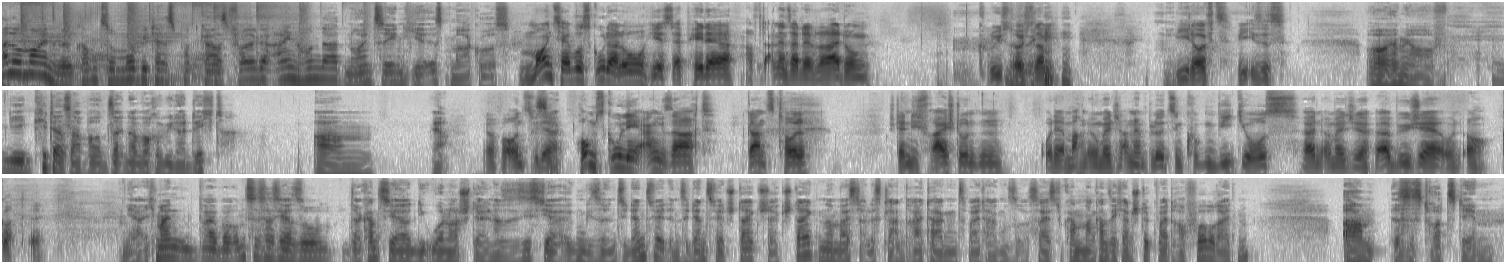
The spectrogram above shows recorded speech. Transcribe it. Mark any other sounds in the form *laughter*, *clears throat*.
Hallo moin, willkommen zum Mobitest Podcast Folge 119. Hier ist Markus. Moin, Servus, gut, hallo, hier ist der Peter auf der anderen Seite der Leitung. Grüßt euch zusammen. *laughs* Wie läuft's? Wie ist es? Oh, hör mir auf. Die Kitas haben bei uns seit einer Woche wieder dicht. Ähm, ja. Ja, bei uns wieder Homeschooling angesagt. Ganz toll. Ständig Freistunden oder machen irgendwelchen anderen Blödsinn, gucken Videos, hören irgendwelche Hörbücher und oh Gott. Ey. Ja, ich meine, bei, bei uns ist das ja so, da kannst du ja die Uhr nachstellen. Also du siehst ja irgendwie so Inzidenzwert, Inzidenzwert steigt, steigt, steigt und dann weißt du alles klar in drei Tagen, in zwei Tagen so. Das heißt, du kann, man kann sich ein Stück weit darauf vorbereiten. Ähm, es ist trotzdem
